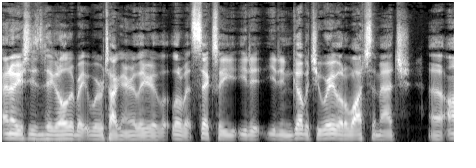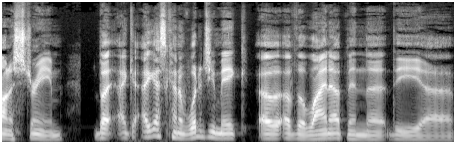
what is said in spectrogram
I know your season ticket holder, but we were talking earlier a little bit sick, so you, you, did, you didn't go, but you were able to watch the match uh, on a stream but I, I, guess kind of what did you make of, of the lineup and the the uh,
